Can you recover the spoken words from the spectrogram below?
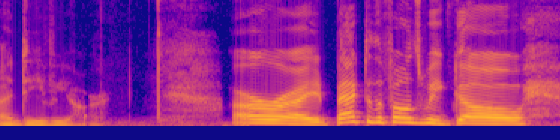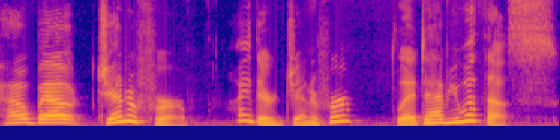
a DVR. All right, back to the phones we go. How about Jennifer? Hi there, Jennifer. Glad to have you with us.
